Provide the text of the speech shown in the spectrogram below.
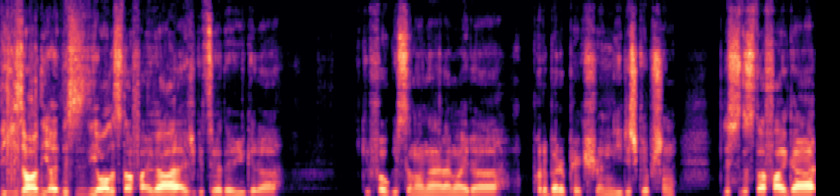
These are the uh, this is the all the stuff I got. As you can see there, you could uh you can focus in on that. I might uh, put a better picture in the description. This is the stuff I got.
